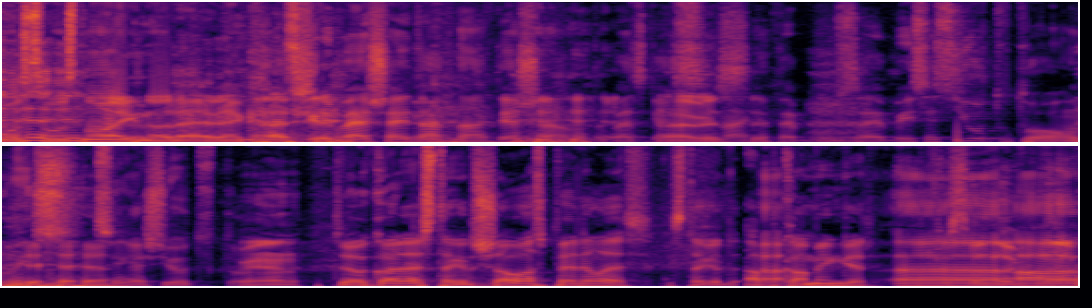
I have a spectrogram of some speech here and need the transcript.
Mūs, mūs noignorēja Es vienkārši. gribēju šeit atnākt tiešām, tāpēc, ka es zināju, ka te būs zēbīs. Es jūtu to, un viss, es vienkārši jūtu to. Vien. Tu jau kādreiz tagad šovos piedalījies, kas tagad upcoming ir? Uh, uh,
